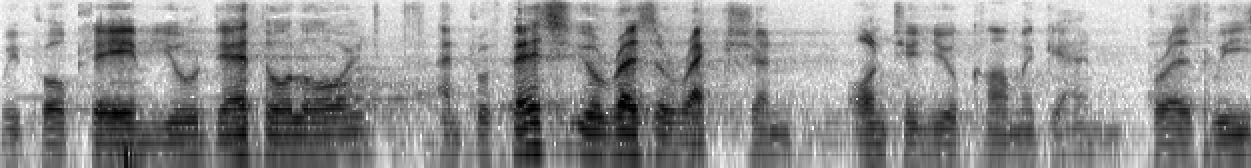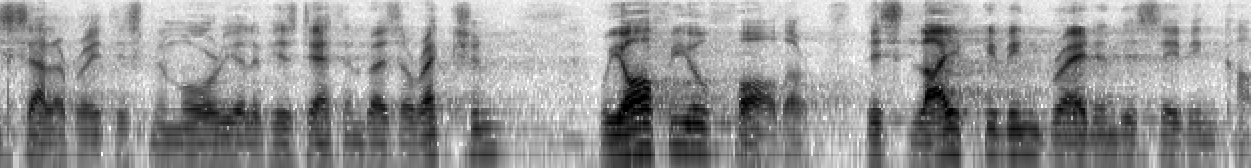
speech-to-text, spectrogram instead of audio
We proclaim your death, O Lord, and profess your resurrection until you come again. For as we celebrate this memorial of his death and resurrection, we offer you, Father, this life giving bread and this saving cup.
